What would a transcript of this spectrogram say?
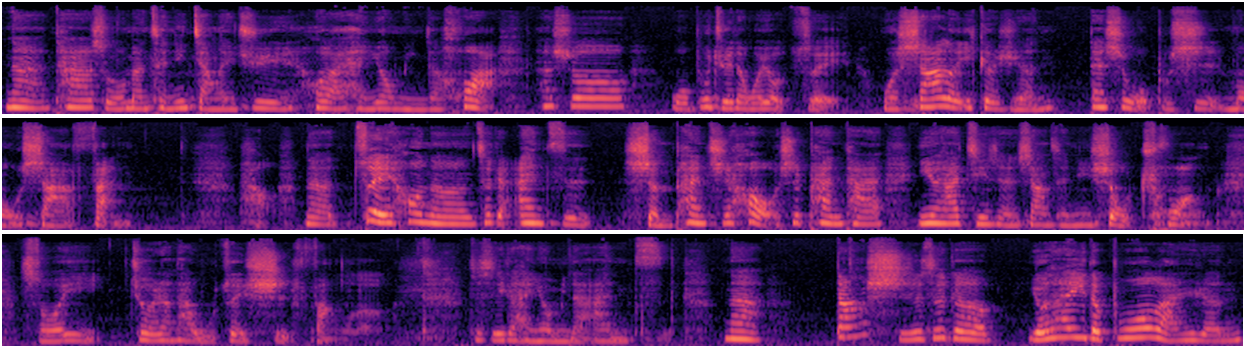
那他所罗门曾经讲了一句后来很有名的话，他说：“我不觉得我有罪，我杀了一个人，但是我不是谋杀犯。”好，那最后呢？这个案子审判之后是判他，因为他精神上曾经受创，所以就让他无罪释放了。这是一个很有名的案子。那当时这个犹太裔的波兰人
